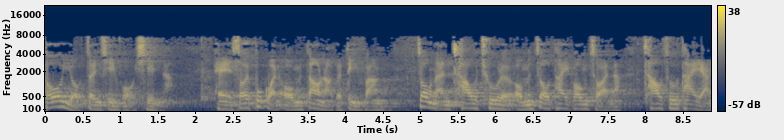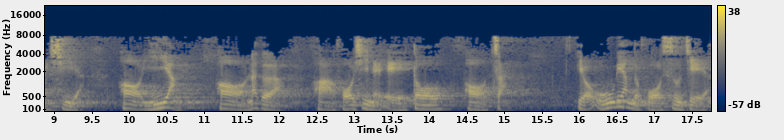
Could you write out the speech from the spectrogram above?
都有真心佛性啊。哎，所以不管我们到哪个地方，纵然超出了我们坐太空船啊，超出太阳系啊，哦，一样哦，那个啊啊佛性呢也都哦在，有无量的佛世界啊，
